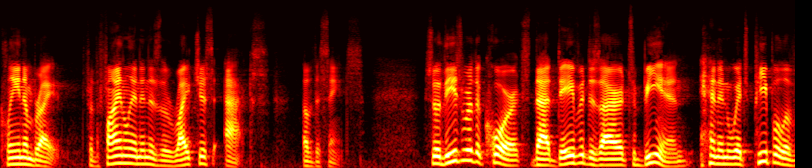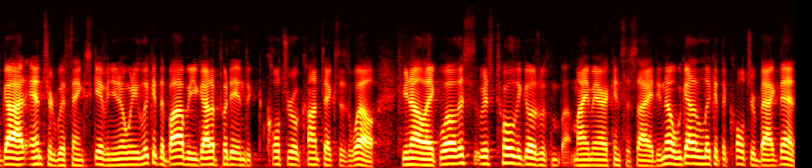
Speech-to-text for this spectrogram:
clean and bright. For the fine linen is the righteous acts of the saints. So these were the courts that David desired to be in and in which people of God entered with thanksgiving. You know, when you look at the Bible, you got to put it into cultural context as well. You're not like, well, this, this totally goes with my American society. No, we got to look at the culture back then.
